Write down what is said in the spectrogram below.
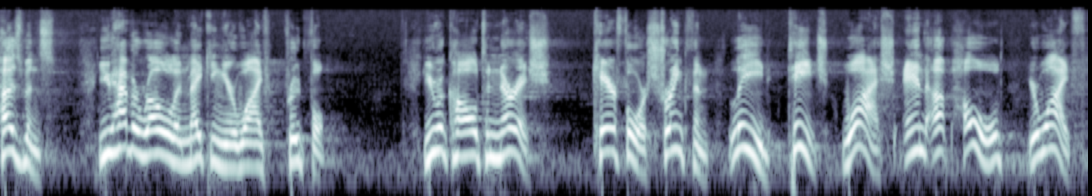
Husbands, you have a role in making your wife fruitful. You are called to nourish, care for, strengthen, lead, teach, wash, and uphold your wife.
